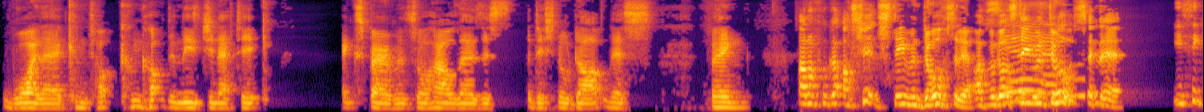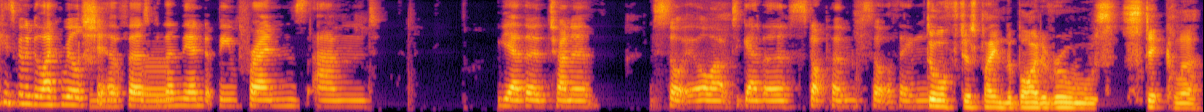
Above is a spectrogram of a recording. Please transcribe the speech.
why they're concoct- concocting these genetic experiments or how there's this additional darkness thing. And I forgot. Oh shit, Stephen Dorff's in it. I forgot Yeah. Stephen Dorff's in it. You think he's going to be like real shit at first, but then they end up being friends, and yeah, they're trying to sort it all out together, stop him, sort of thing. Dorff just playing the by the rules stickler,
